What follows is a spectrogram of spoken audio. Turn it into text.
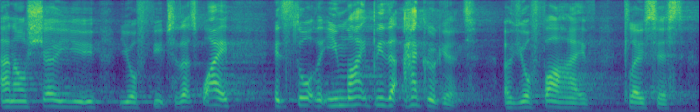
and I'll show you your future. That's why it's thought that you might be the aggregate of your five closest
